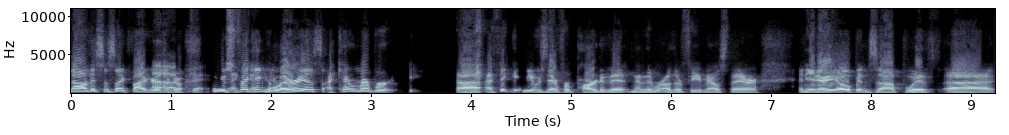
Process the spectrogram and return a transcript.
No, this is like five years Oh, ago. okay. It was Thank freaking God. hilarious. I can't remember. Uh, I think Indy was there for part of it, and then there were other females there. And you know, he opens up with uh,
